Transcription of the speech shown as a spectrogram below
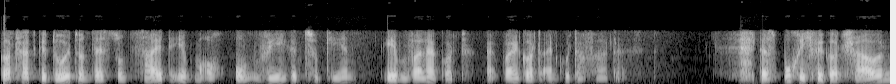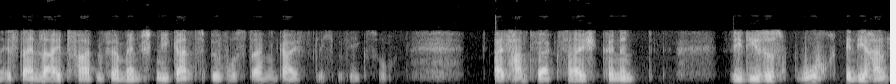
Gott hat Geduld und lässt uns Zeit, eben auch Umwege zu gehen, eben weil er Gott, weil Gott ein guter Vater ist. Das Buch Ich will Gott schauen ist ein Leitfaden für Menschen, die ganz bewusst einen geistlichen Weg suchen. Als Handwerkzeug können Sie dieses Buch in die Hand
